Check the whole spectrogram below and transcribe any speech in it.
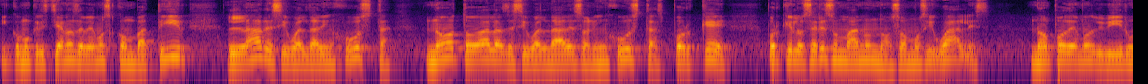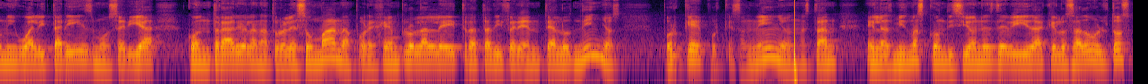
Y como cristianos debemos combatir la desigualdad injusta. No todas las desigualdades son injustas. ¿Por qué? Porque los seres humanos no somos iguales. No podemos vivir un igualitarismo, sería contrario a la naturaleza humana. Por ejemplo, la ley trata diferente a los niños. ¿Por qué? Porque son niños, no están en las mismas condiciones de vida que los adultos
